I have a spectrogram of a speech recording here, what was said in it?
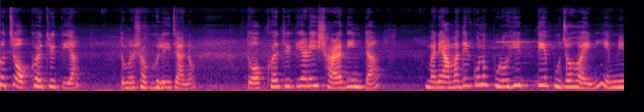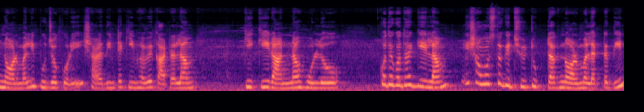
হচ্ছে অক্ষয় তৃতীয়া, তোমরা সকলেই জানো। তো অক্ষয় তৃতীয়ার এই সারা দিনটা মানে আমাদের কোনো পুরোহিত দিয়ে পুজো হয়নি, এমনি নর্মালি পুজো করেই সারাদিনটা কীভাবে কাটালাম, কি কি রান্না হলো, কোথায় কোথায় গেলাম, এই সমস্ত কিছু টুকটাক নর্মাল একটা দিন।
